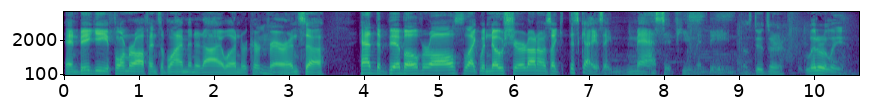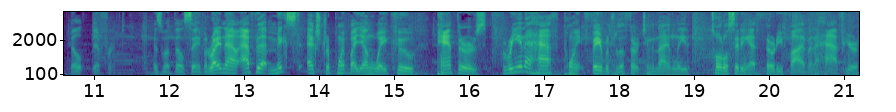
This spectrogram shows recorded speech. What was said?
and Big E, former offensive lineman at Iowa under Kirk Mm-hmm. Ferentz, uh, had the bib overalls like with no shirt on. I was like, this guy is a massive human being. Those dudes are literally built different, is what they'll say. But right now, after that mixed extra point by Younghoe Koo, Panthers three and a half point favorites with a 13 to 9 lead, total sitting at 35 and a half here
